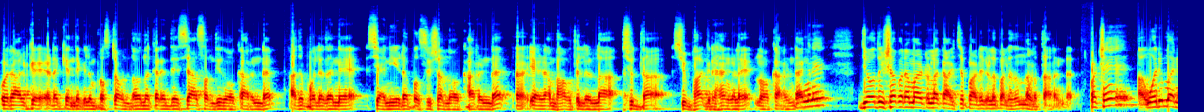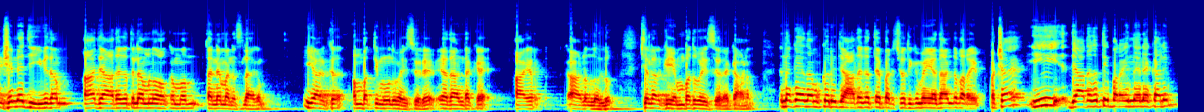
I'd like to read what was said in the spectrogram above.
ഒരാൾക്ക് ഇടയ്ക്ക് എന്തെങ്കിലും പ്രശ്നം ഉണ്ടോ എന്നൊക്കെ ദശാസന്ധി നോക്കാറുണ്ട്. അതുപോലെ തന്നെ ശനിയുടെ പൊസിഷൻ നോക്കാറുണ്ട്. ഏഴാം ഭാവത്തിലുള്ള ശുദ്ധ ശുഭഗ്രഹങ്ങളെ നോക്കാറുണ്ട്. അങ്ങനെ ജ്യോതിഷപരമായിട്ടുള്ള കാഴ്ചപ്പാടുകൾ പലതും നടത്താറുണ്ട്. പക്ഷേ ഒരു മനുഷ്യന്റെ ജീവിതം ആ ജാതകത്തിൽ നമ്മൾ നോക്കുമ്പം തന്നെ മനസ്സിലാകും. ഇയാൾക്ക് അമ്പത്തിമൂന്ന് വയസ്സ് വരെ ഏതാണ്ടൊക്കെ ആയുർ കാണുന്നുള്ളൂ. ചിലർക്ക് എൺപത് വയസ്സ് വരെ കാണും. എന്നൊക്കെ നമുക്കൊരു ജാതകത്തെ പരിശോധിക്കുമ്പോൾ ഏതാണ്ട് പറയും. പക്ഷേ ഈ ജാതകത്തിൽ പറയുന്നതിനേക്കാളും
